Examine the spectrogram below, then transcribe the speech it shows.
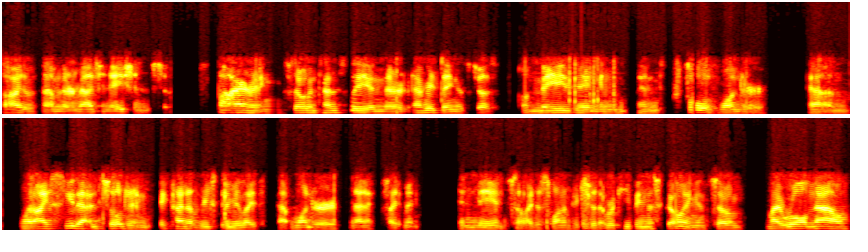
side of them their imagination is just firing so intensely and their everything is just amazing and, and full of wonder. And when I see that in children, it kind of re-stimulates that wonder and that excitement in me. And so I just want to make sure that we're keeping this going. And so my role now,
